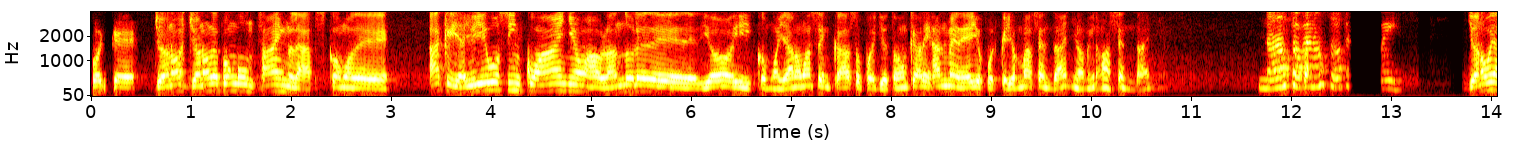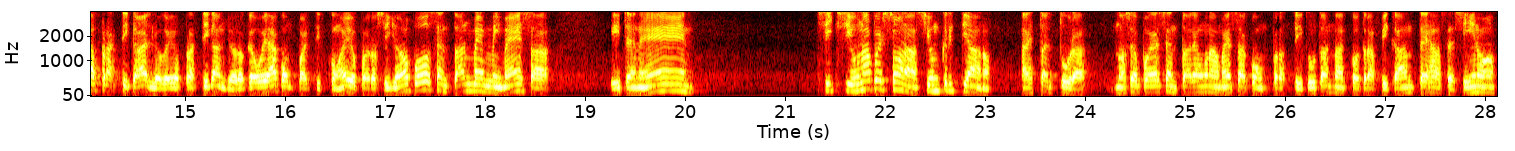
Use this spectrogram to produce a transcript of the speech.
Porque yo no, yo no le pongo un time lapse como de, ah, que ya yo llevo cinco años hablándole de, Dios y como ya no me hacen caso, pues yo tengo que alejarme de ellos porque ellos me hacen daño. A mí no me hacen daño. No nos toca a nosotros, pues yo no voy a practicar lo que ellos practican, yo lo que voy a compartir con ellos, pero si yo no puedo sentarme en mi mesa y tener, si, si una persona, si un cristiano a esta altura no se puede sentar en una mesa con prostitutas, narcotraficantes, asesinos,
